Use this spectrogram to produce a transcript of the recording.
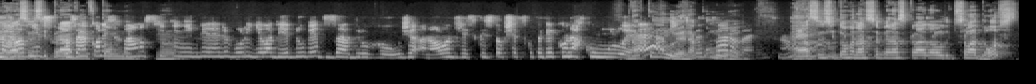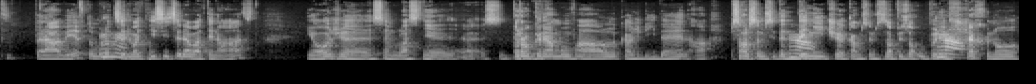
No a já hlavně si právě zákony tom, schválnosti no. ti nikdy nedovolí dělat jednu věc za druhou, že ano, ale vždycky se to všechno tak jako nakumuluje. Nakumuluje, a nakumuluje. Zároveň, no? A já jsem si toho na sebe naskládal docela dost právě v tom roce mm-hmm. 2019 jo, že jsem vlastně eh, programoval každý den a psal jsem si ten no. deníček, kam jsem si zapisoval úplně no. všechno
